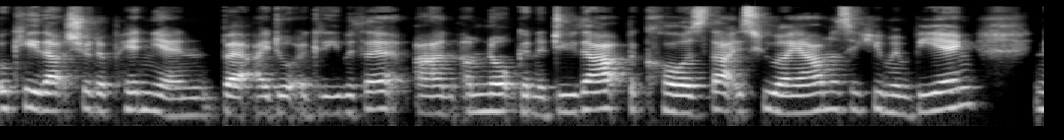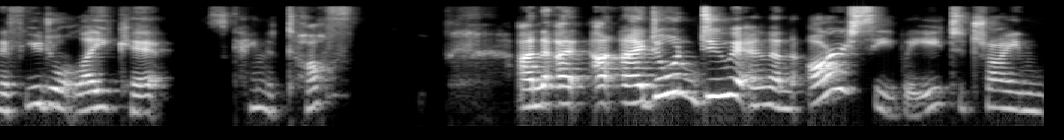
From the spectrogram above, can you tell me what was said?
okay, that's your opinion, but I don't agree with it. And I'm not going to do that because that is who I am as a human being. And if you don't like it, it's kind of tough and I, I don't do it in an arsy way to try and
